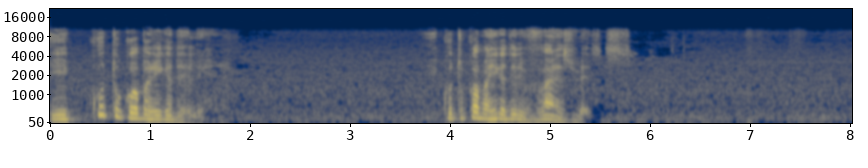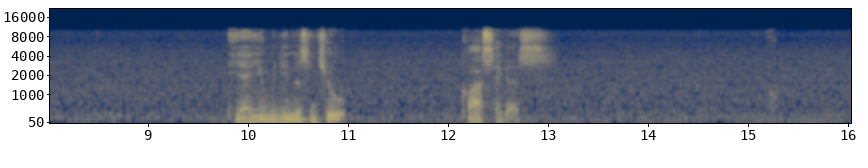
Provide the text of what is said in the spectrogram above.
e cutucou a barriga dele cutucou a barriga dele várias vezes. E aí o menino sentiu cócegas. O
